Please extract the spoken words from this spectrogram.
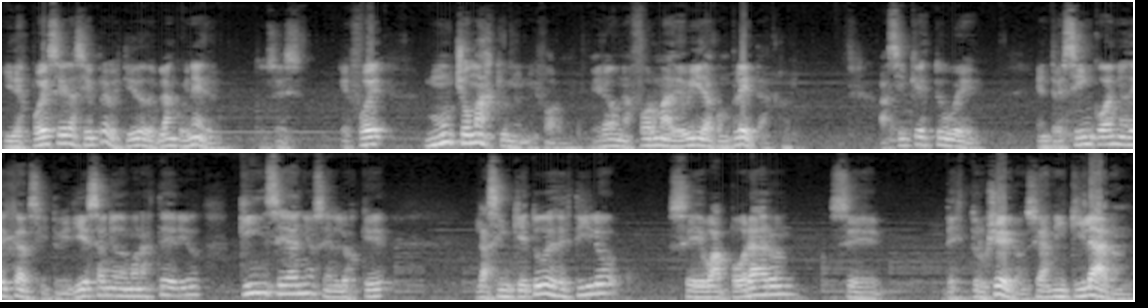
Y después era siempre vestido de blanco y negro. Entonces, eh, fue mucho más que un uniforme, era una forma de vida completa. Así que estuve entre 5 años de ejército y 10 años de monasterio, 15 años en los que las inquietudes de estilo se evaporaron, se destruyeron, se aniquilaron,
